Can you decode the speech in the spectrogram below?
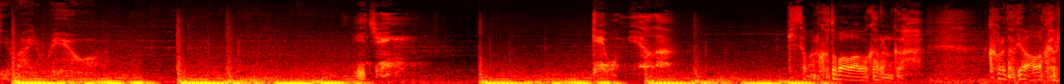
See right real，已经给我灭了。貴様の言葉は分からぬがこれだけは分かる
